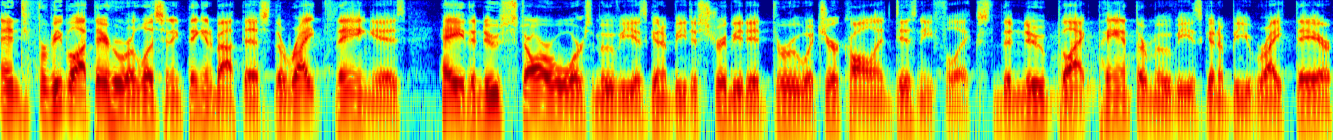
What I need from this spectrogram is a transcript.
And for people out there who are listening, thinking about this, the right thing is, hey, the new Star Wars movie is going to be distributed through what you're calling Disney Flicks. The new Black Panther movie is going to be right there.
